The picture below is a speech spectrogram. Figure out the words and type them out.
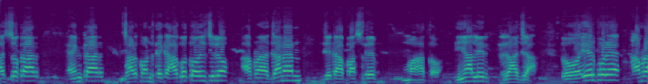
ভাষ্যকার অ্যাঙ্কার ঝাড়খণ্ড থেকে আগত হয়েছিল। আপনারা জানেন, যেটা বাসুদেব মাহাতো হিয়ালির রাজা। তো এরপরে আমরা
